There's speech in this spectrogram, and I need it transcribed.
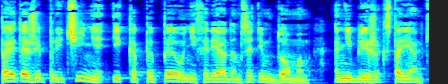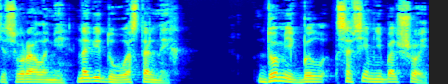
По этой же причине и КПП у них рядом с этим домом, а не ближе к стоянке с Уралами, на виду у остальных. Домик был совсем небольшой,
